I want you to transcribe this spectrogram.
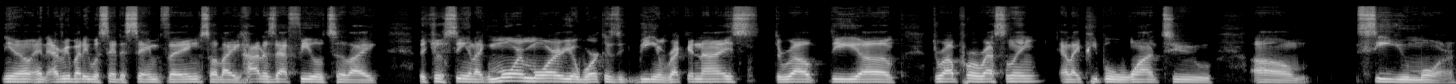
you know, and everybody would say the same thing. So like, how does that feel to like that you're seeing like more and more your work is being recognized throughout the uh, throughout pro wrestling, and like people want to um, see you more.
